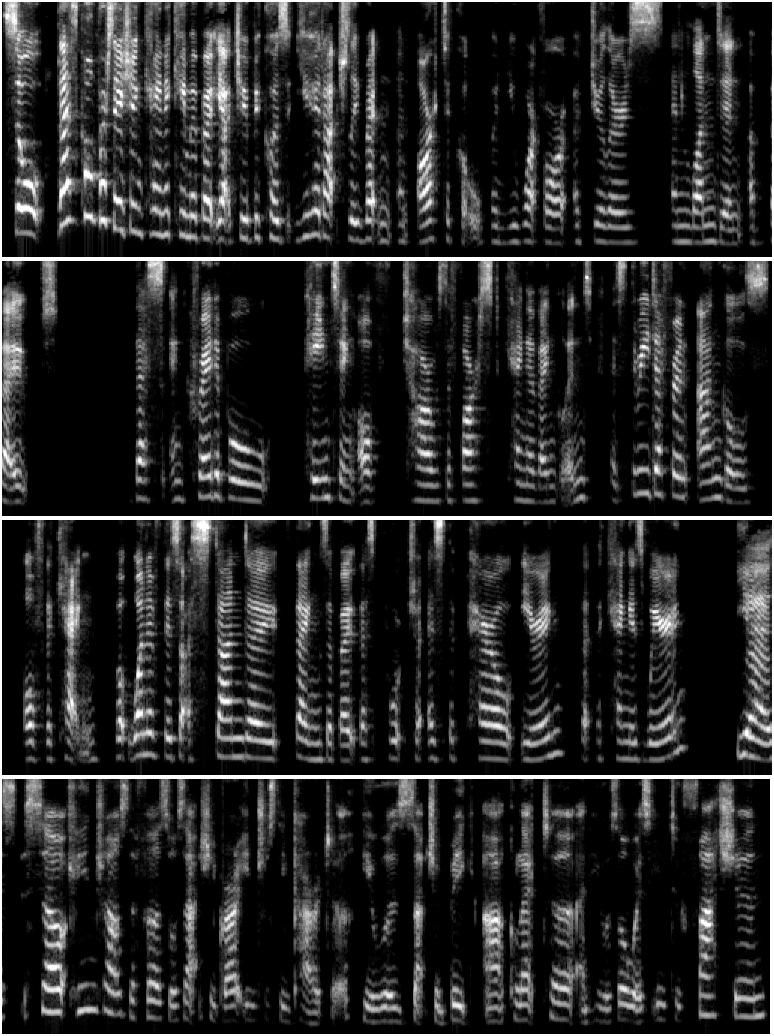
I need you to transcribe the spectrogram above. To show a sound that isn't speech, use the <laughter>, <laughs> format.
So this conversation kind of came about, Yachu, because you had actually written an article when you worked for a jeweller's in London about this incredible painting of Charles I, King of England. It's three different angles of the king. But one of the sort of standout things about this portrait is the pearl earring that the king is wearing. Yes, so King Charles I was actually a very interesting character. He was such a big art collector and he was always into fashion.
